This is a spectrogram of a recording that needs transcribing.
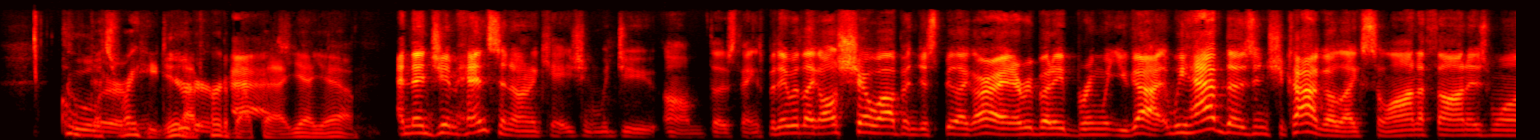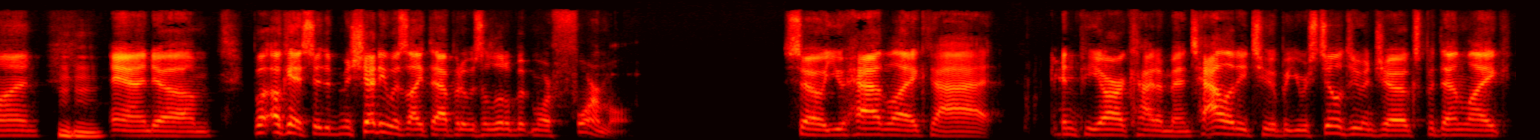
Oh, that's right. He did. I've heard about past that. Yeah, yeah. And then Jim Henson on occasion would do um those things, but they would like all show up and just be like, "All right, everybody, bring what you got." We have those in Chicago, like Salonathon is one, hmm and um, but okay, so the machete was like that, but it was a little bit more formal. So you had like that NPR kind of mentality to it, but you were still doing jokes. But then like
